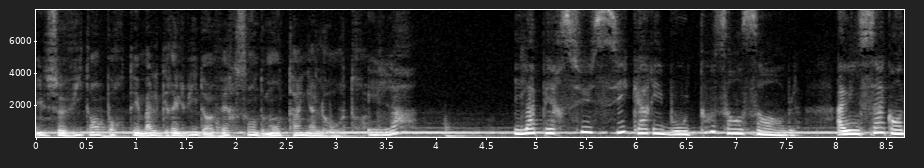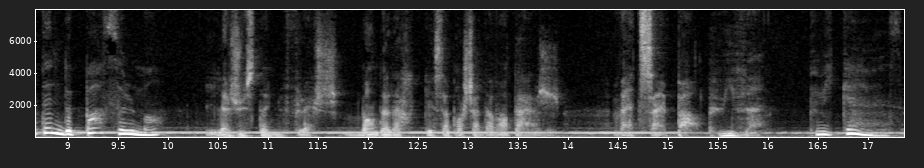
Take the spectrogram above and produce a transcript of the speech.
il se vit emporter malgré lui d'un versant de montagne à l'autre. Et là, il aperçut six caribous tous ensemble, à une cinquantaine de pas seulement. Il ajusta une flèche, banda l'arc et s'approcha davantage. Vingt-cinq pas. Puis vingt. Puis quinze.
